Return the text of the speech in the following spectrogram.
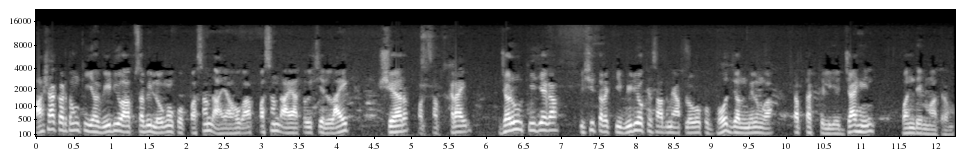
आशा करता हूँ कि यह वीडियो आप सभी लोगों को पसंद आया होगा। पसंद आया तो इसे लाइक, शेयर और सब्सक्राइब ज़रूर कीजिएगा। इसी तरह की वीडियो के साथ मैं आप लोगों को बहुत जल्द मिलूँगा। तब तक के लिए जय हिंद, वंदे मातरम।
